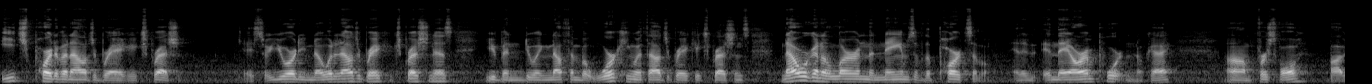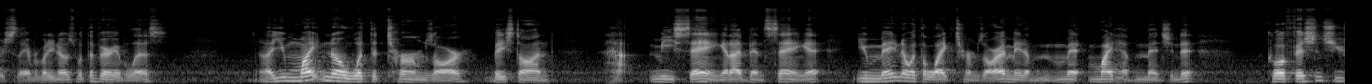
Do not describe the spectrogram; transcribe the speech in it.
each part of an algebraic expression. Okay, so you already know what an algebraic expression is. You've been doing nothing but working with algebraic expressions. Now we're going to learn the names of the parts of them, and, it, and they are important, okay? Um, first of all, obviously everybody knows what the variable is. Uh, you might know what the terms are based on me saying it. I've been saying it. You may know what the like terms are. I may have, might have mentioned it. Coefficients, you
